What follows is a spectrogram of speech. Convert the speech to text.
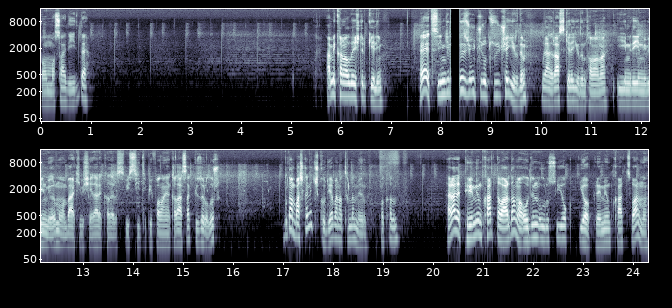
donmasaydı iyiydi de. Ben bir kanalı değiştirip geleyim. Evet İngilizce 333'e girdim. Yani rastgele girdim tamamen. İyi mi değil mi bilmiyorum ama belki bir şeyler yakalarız. Bir CTP falan yakalarsak güzel olur. Buradan başka ne çıkıyordu ya ben hatırlamıyorum. Bakalım. Herhalde premium kart da vardı ama Odin Urus'u yok. Yok premium kart var mı?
